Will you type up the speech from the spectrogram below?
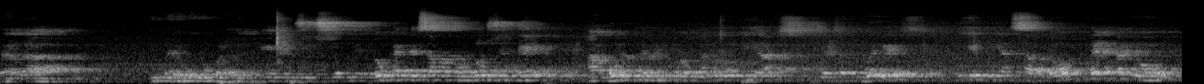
la número uno para ver qué posición le toca este sábado 12 de agosto de colocar los días, ya es el jueves y el día sábado, de la Carenó,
